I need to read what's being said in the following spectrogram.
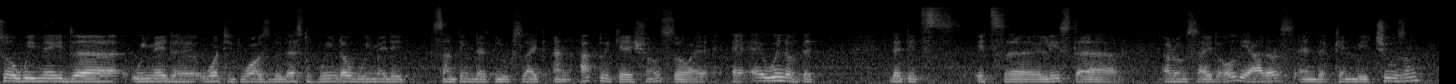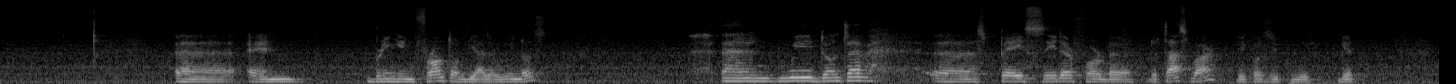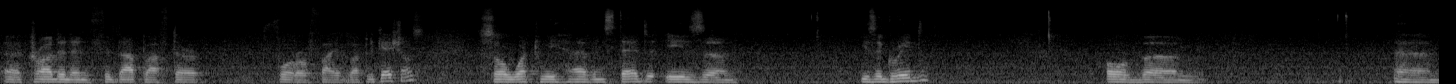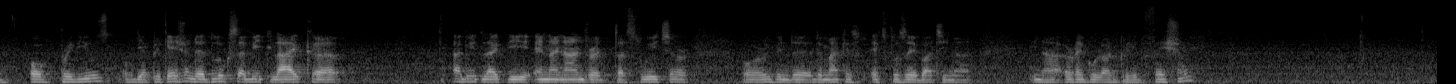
So we made, uh, we made uh, what it was, the desktop window, we made it something that looks like an application, so a, a, a window that, that it's, it's uh, list uh, alongside all the others and can be chosen uh, and bring in front of the other windows. And we don't have uh, space either for the, the taskbar because it would get uh, crowded and filled up after four or five applications. So what we have instead is um, is a grid of um, um, of previews of the application that looks a bit like uh, a bit like the N900 switcher or even the, the Mac Expose, but in a in a regular grid fashion.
